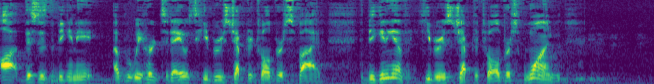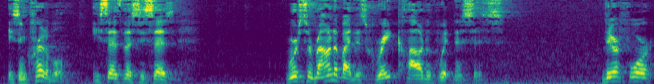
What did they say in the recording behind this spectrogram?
uh, this is the beginning of what we heard today, It was Hebrews chapter 12, verse 5. The beginning of Hebrews chapter 12, verse 1 is incredible. He says this, he says, We're surrounded by this great cloud of witnesses. Therefore,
